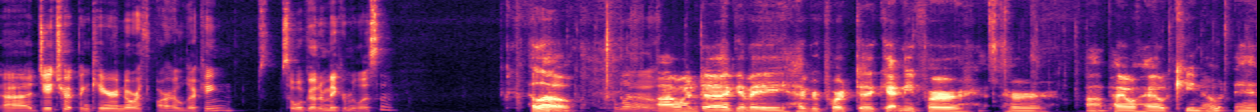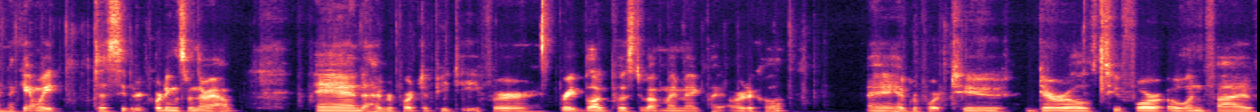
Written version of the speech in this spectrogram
Uh, J Trip and Karen North are looking. So we'll go to Maker Melissa. Hello. Hello. I wanted to give a hug report to Kattni for her uh, PyOhio keynote, and I can't wait to see the recordings when they're out. And a hug report to PT for a great blog post about my MagPi article. A hug report to Daryl24015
